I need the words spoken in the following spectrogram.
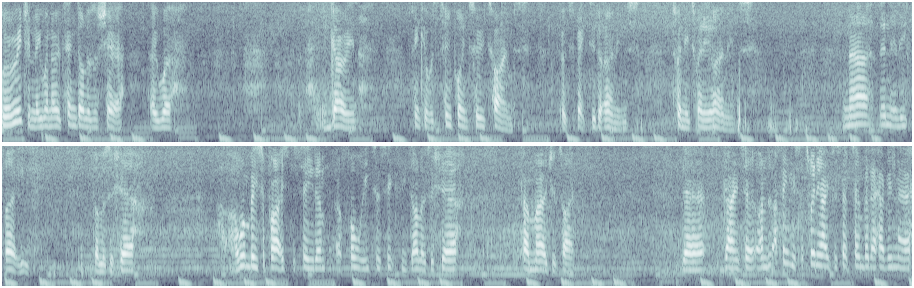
were originally when they were ten dollars a share, they were going. I think it was 2.2 times expected earnings, 2020 earnings. Now they're nearly 30 dollars a share. I wouldn't be surprised to see them at 40 to 60 dollars a share come merger time. They're going to, I think it's the 28th of September, they're having their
